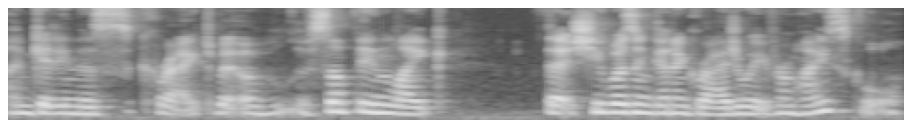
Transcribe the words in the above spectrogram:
I'm getting this correct, but something like that she wasn't going to graduate from high school.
